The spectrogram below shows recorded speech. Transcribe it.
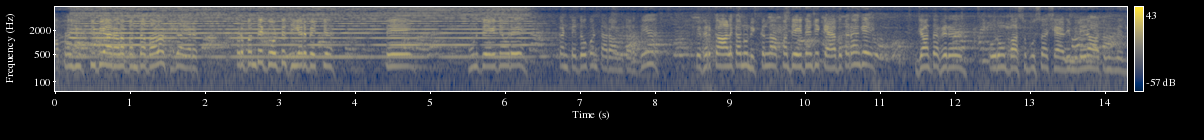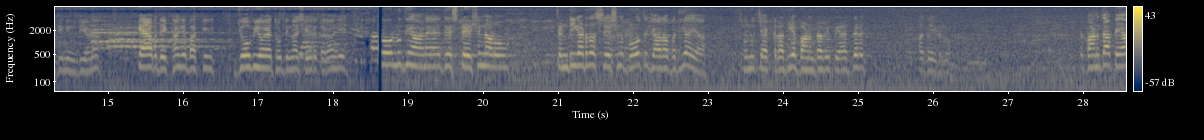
ਆਪਣਾ ਯੂਪੀ ਬਿਹਾਰ ਵਾਲਾ ਬੰਦਾ ਬਾਹਲਾ ਸੀਗਾ ਯਾਰ। ਪਰ ਬੰਦੇ ਗੁੱਡ ਸੀ ਯਾਰ ਵਿੱਚ। ਤੇ ਹੁਣ ਦੇਖਦੇ ਹਾਂ ਉਰੇ, ਘੰਟੇ ਦੋ ਘੰਟਾ ਆਰਾਮ ਕਰਦੇ ਆ ਤੇ ਫਿਰ ਕਾਲਕਾ ਨੂੰ ਨਿਕਲਣਾ, ਆਪਾਂ ਦੇਖਦੇ ਹਾਂ ਜੇ ਕੈਬ ਕਰਾਂਗੇ। ਜਾਂ ਤਾਂ ਫਿਰ ਉਰੋਂ ਬੱਸ ਬੁੱਸਾ ਸ਼ਾਇਦ ਹੀ ਮਿਲੇ, ਰਾਤ ਨੂੰ ਮਿਲਦੀ ਨਹੀਂ ਹੁੰਦੀ, ਹਨਾ। ਕੈਬ ਦੇਖਾਂਗੇ ਬਾਕੀ। ਜੋ ਵੀ ਹੋਇਆ ਤੁਹਾਡੇ ਨਾਲ ਸ਼ੇਅਰ ਕਰਾਂਗੇ। ਤੋਂ ਲੁਧਿਆਣੇ ਦੇ ਸਟੇਸ਼ਨ ਨਾਲੋਂ ਚੰਡੀਗੜ੍ਹ ਦਾ ਸਟੇਸ਼ਨ ਬਹੁਤ ਜ਼ਿਆਦਾ ਵਧੀਆ ਆ। ਤੁਹਾਨੂੰ ਚੈੱਕ ਕਰਾ ਦਈਏ, ਬਣਦਾ ਵੀ ਪਿਆ ਇੱਧਰ। ਆ ਦੇਖ ਲਓ। ਤੇ ਬਣਦਾ ਪਿਆ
